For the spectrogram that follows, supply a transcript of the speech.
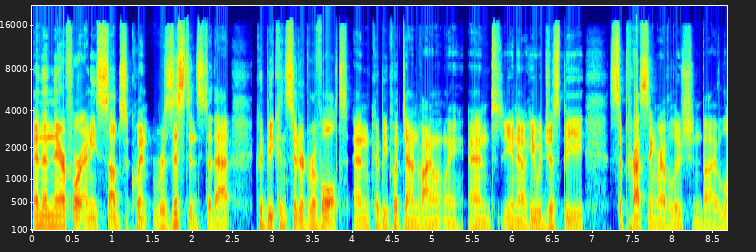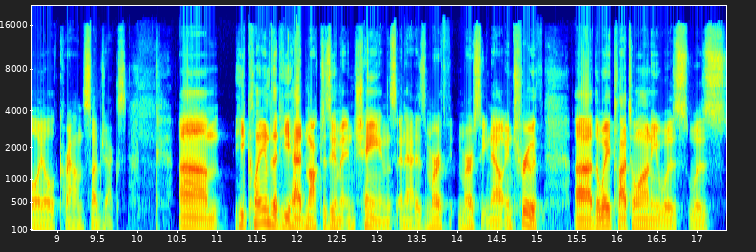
and then therefore any subsequent resistance to that could be considered revolt and could be put down violently, and you know he would just be suppressing revolution by loyal crown subjects. Um, he claimed that he had Moctezuma in chains and at his mercy. Now, in truth, uh, the Huey Tlatoani was was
